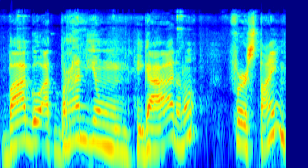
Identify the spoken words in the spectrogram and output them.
bago at brand yung higaan, ano? First time.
